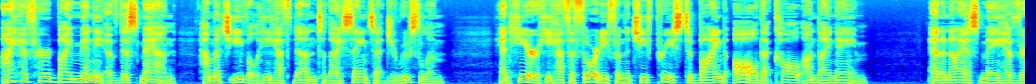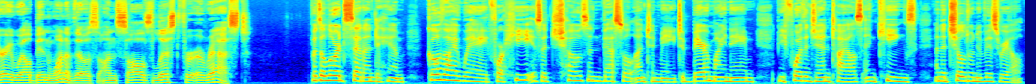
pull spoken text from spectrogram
I have heard by many of this man how much evil he hath done to thy saints at Jerusalem. And here he hath authority from the chief priests to bind all that call on thy name. Ananias may have very well been one of those on Saul's list for arrest. But the Lord said unto him, Go thy way, for he is a chosen vessel unto me to bear my name before the Gentiles and kings and the children of Israel.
